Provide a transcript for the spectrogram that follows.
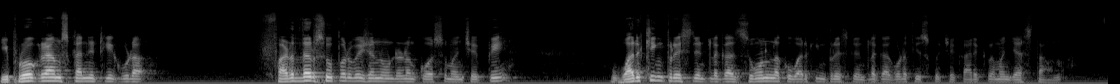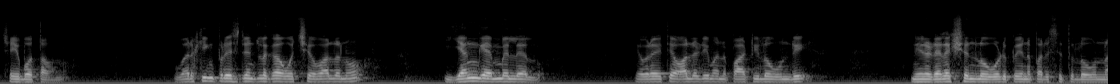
ఈ ప్రోగ్రామ్స్ కన్నిటికీ కూడా ఫర్దర్ సూపర్విజన్ ఉండడం కోసం అని చెప్పి వర్కింగ్ ప్రెసిడెంట్లుగా జోన్లకు వర్కింగ్ ప్రెసిడెంట్లుగా కూడా తీసుకొచ్చే కార్యక్రమం చేస్తూ ఉన్నాం చేయబోతా ఉన్నాం. వర్కింగ్ ప్రెసిడెంట్లుగా వచ్చే వాళ్ళను యంగ్ ఎమ్మెల్యేలు ఎవరైతే ఆల్రెడీ మన పార్టీలో ఉండి నేను ఎలక్షన్లో ఓడిపోయిన పరిస్థితుల్లో ఉన్న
